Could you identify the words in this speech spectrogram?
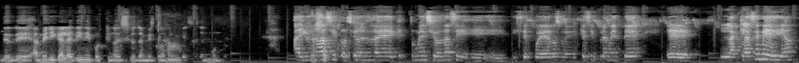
desde América Latina y por qué no decirlo también con otros países del mundo. Hay una situación eh, que tú mencionas y, se puede resumir que simplemente eh, la clase media,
